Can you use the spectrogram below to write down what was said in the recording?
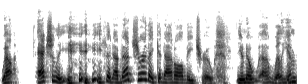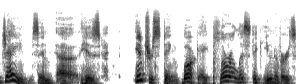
Well, Actually, Ethan, I'm not sure they cannot all be true. You know, uh, William James in uh, his interesting book, A Pluralistic Universe,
